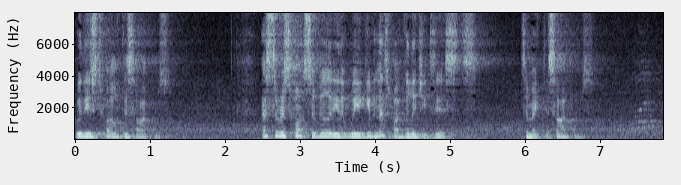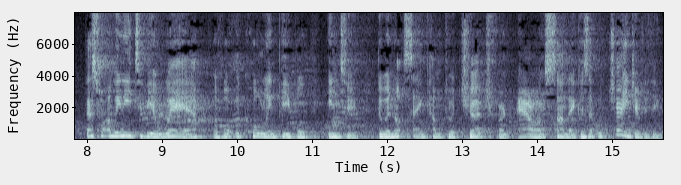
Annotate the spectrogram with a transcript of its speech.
with his 12 disciples. That's the responsibility that we are given. That's why Village exists to make disciples. That's why we need to be aware of what we're calling people into that we're not saying come to a church for an hour on Sunday because that would change everything.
